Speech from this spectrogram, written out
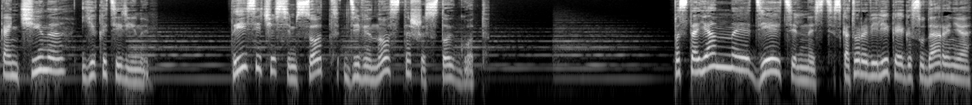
Кончина Екатерины. 1796 год. Постоянная деятельность, с которой великая государыня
